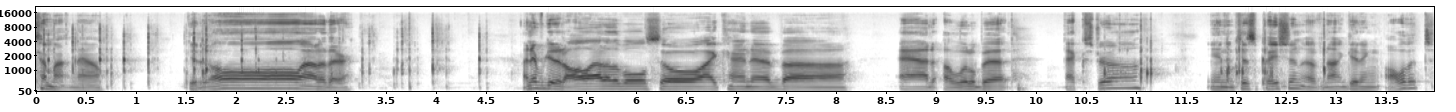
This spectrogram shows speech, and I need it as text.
Come on now. Get it all out of there. I never get it all out of the bowl, so I kind of uh, add a little bit extra in anticipation of not getting all of it.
